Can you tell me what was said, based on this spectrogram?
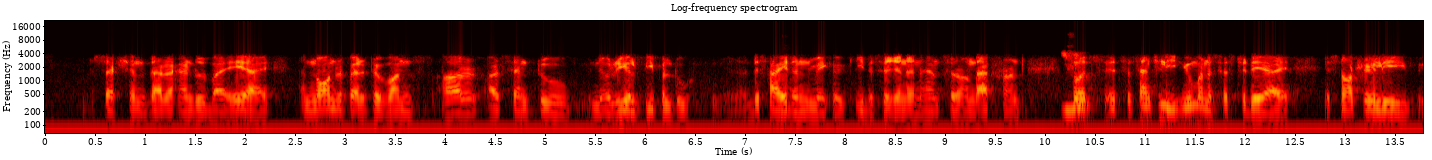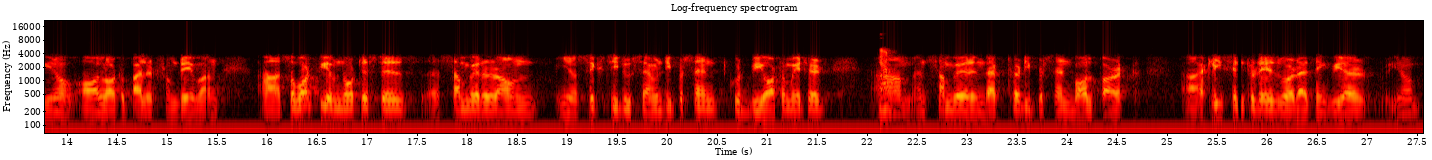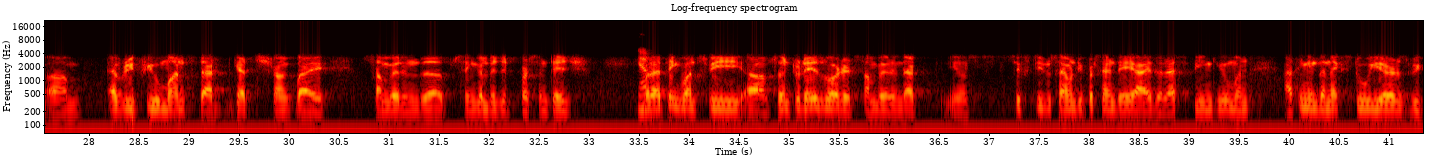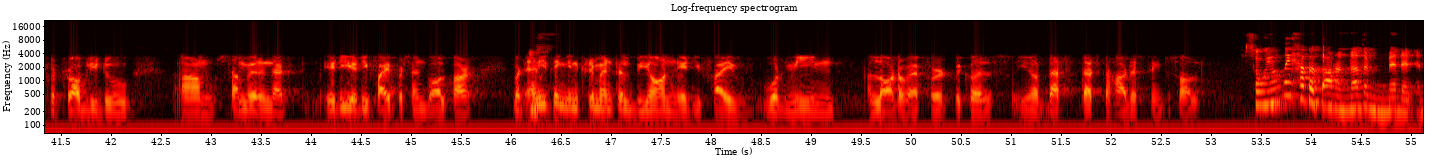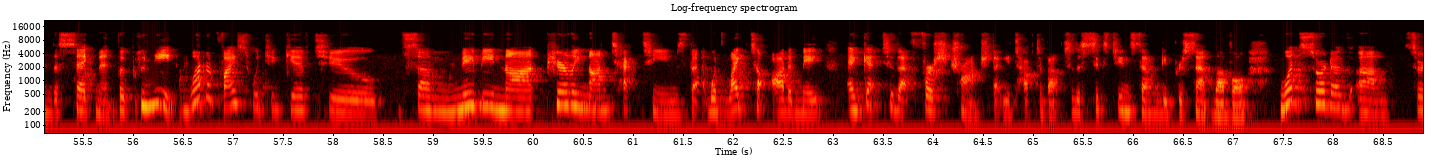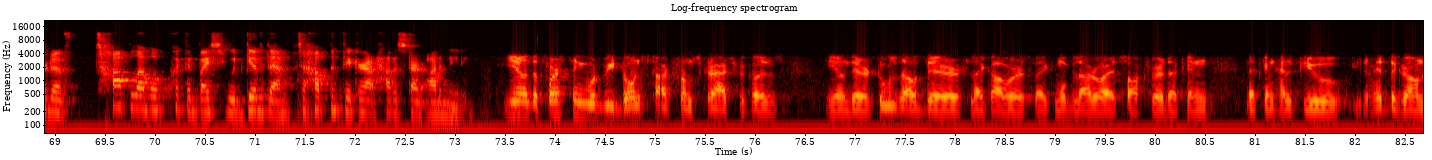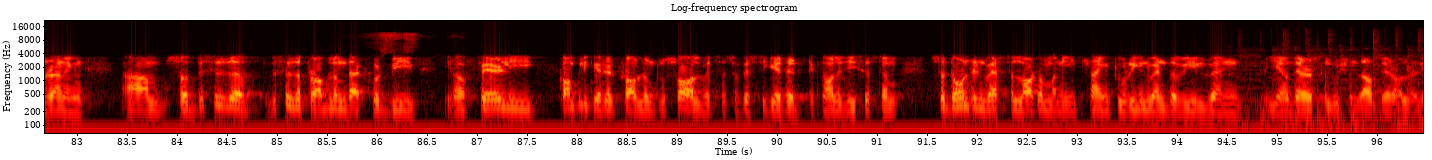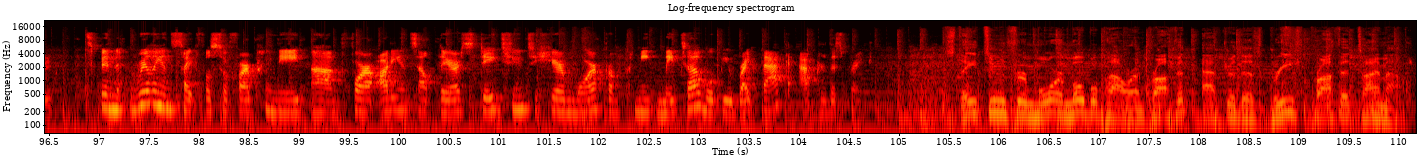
sections that are handled by AI, and non-repetitive ones are are sent to you know real people to decide and make a key decision and answer on that front. Mm-hmm. So it's it's essentially human-assisted AI. It's not really you know all autopilot from day one. Uh, so what we have noticed is uh, somewhere around you know 60 to 70 percent could be automated, um, yeah. and somewhere in that 30 percent ballpark. Uh, at least in today's world, I think we are you know um, every few months that gets shrunk by somewhere in the single digit percentage. Yep. But I think once we, uh, so in today's world, it's somewhere in that, you know, 60 to 70 percent AI, the rest being human. I think in the next two years, we could probably do um, somewhere in that 80, 85 percent ballpark. But anything incremental beyond 85 would mean a lot of effort because, you know, that's, that's the hardest thing to solve. So we only have about another minute in this segment, but Puneet, what advice would you give to some maybe not purely non-tech teams that would like to automate and get to that first tranche that you talked about to the 16, 70% level? What sort of um, sort of top level quick advice you would give them to help them figure out how to start automating? You know, the first thing would be don't start from scratch because you know there are tools out there like ours, like Mobile ROI software that can that can help you, you know, hit the ground running. Um, so this is a this is a problem that could be you know fairly complicated problem to solve. It's a sophisticated technology system. So don't invest a lot of money trying to reinvent the wheel when you know there are solutions out there already. It's been really insightful so far, Puneet. Um, for our audience out there, stay tuned to hear more from Puneet Mehta. We'll be right back after this break. Stay tuned for more mobile power and profit after this brief profit timeout.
